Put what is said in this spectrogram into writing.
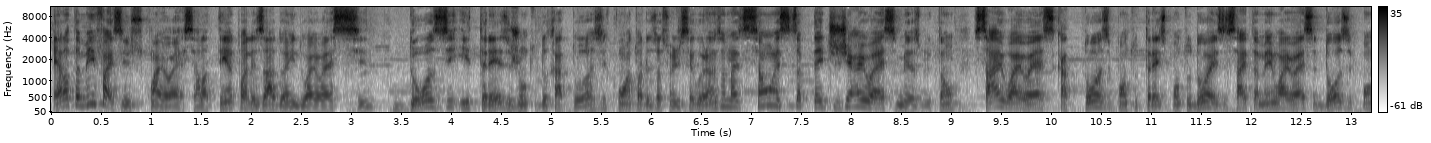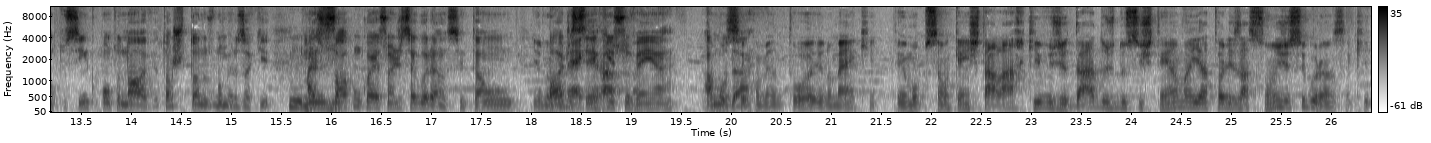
Ela também faz isso com o iOS. Ela tem atualizado ainda o iOS 12 e 13 junto do 14 com atualizações de segurança, mas são esses updates de iOS mesmo. Então, sai o iOS 14.3.2 e sai também o iOS 12.5.9. Estou chutando os números aqui, uhum. mas só com correções de segurança. Então, pode Mac, ser que isso venha a mudar. Você comentou aí no Mac, tem uma opção que é instalar arquivos de dados do sistema e atualizações de segurança, que,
